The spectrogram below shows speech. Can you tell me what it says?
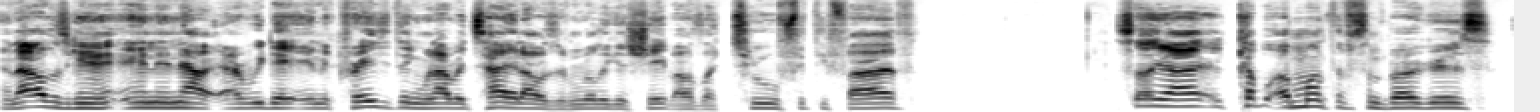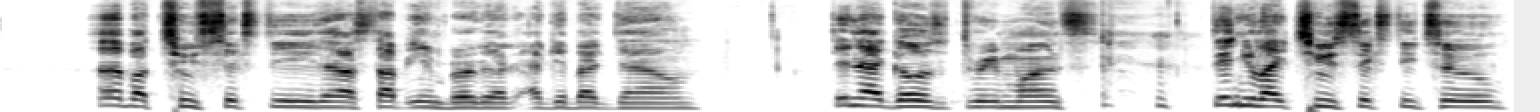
And I was getting in and out every day. And the crazy thing, when I retired, I was in really good shape. I was like 255. So yeah, a couple a month of some burgers. Uh, about 260. Then I stop eating burgers. I, I get back down. Then that goes three months. then you're like 262.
